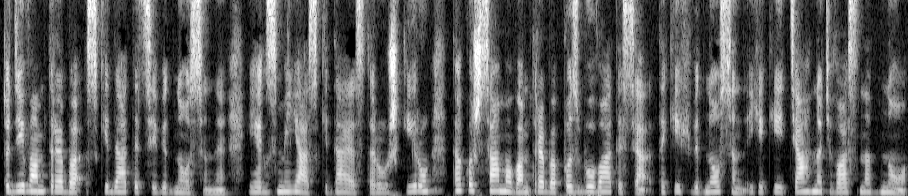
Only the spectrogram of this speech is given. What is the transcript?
тоді вам треба скидати ці відносини. Як змія скидає стару шкіру, також само вам треба позбуватися таких відносин, які тягнуть вас на дно.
